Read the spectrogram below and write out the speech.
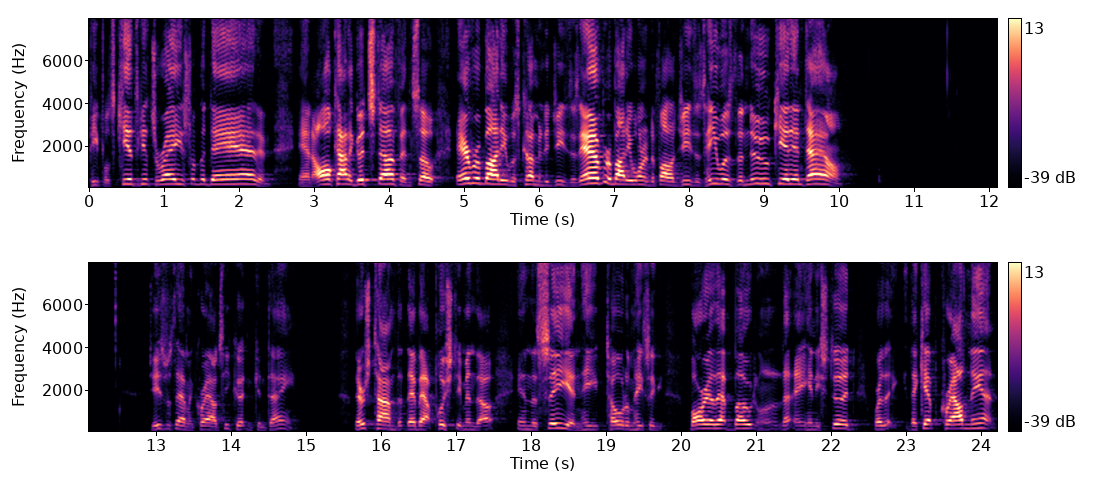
people's kids gets raised from the dead, and, and all kind of good stuff. And so everybody was coming to Jesus. Everybody wanted to follow Jesus. He was the new kid in town. Jesus was having crowds he couldn't contain. There's time that they about pushed him in the, in the sea, and he told them, he said, borrow that boat. Uh, and he stood where they, they kept crowding in.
